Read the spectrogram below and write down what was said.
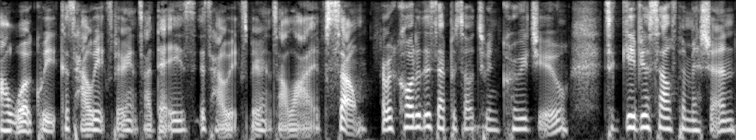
our work week because how we experience our days is how we experience our lives. So, I recorded this episode to encourage you to give yourself permission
